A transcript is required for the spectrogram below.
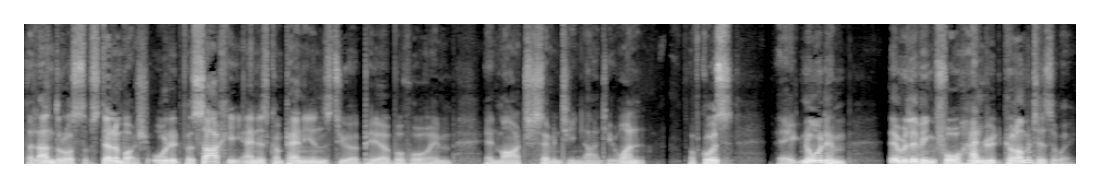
the Landdrost of Stellenbosch ordered Visagie and his companions to appear before him in March 1791. Of course, they ignored him. They were living 400 kilometers away.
